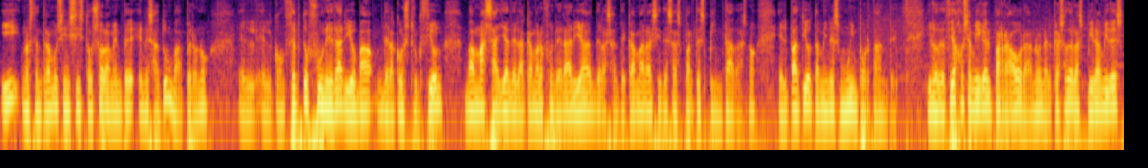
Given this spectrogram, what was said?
y nos centramos, insisto, solamente en esa tumba, pero no. El, concepto funerario va de la construcción va más allá de la cámara funeraria, de las antecámaras y de esas partes pintadas. ¿no? El patio también es muy importante. Y lo decía José Miguel Parra ahora, ¿no? en el caso de las pirámides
